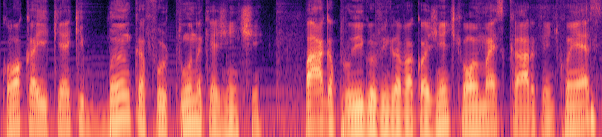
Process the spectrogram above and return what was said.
Coloca aí quem é que banca a fortuna que a gente paga pro Igor vir gravar com a gente, que é o homem mais caro que a gente conhece.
